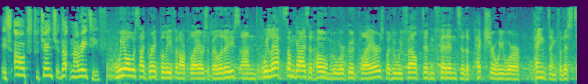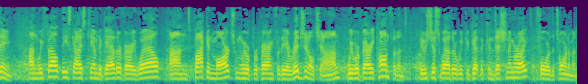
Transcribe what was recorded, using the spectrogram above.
is out to change that narrative. We always had great belief in our players' abilities and we left some guys at home who were good players but who we felt didn't fit into the picture we were painting for this team. And we felt these guys came together very well. And back in March, when we were preparing for the original Chan, we were very confident. It was just whether we could get the conditioning right for the tournament.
